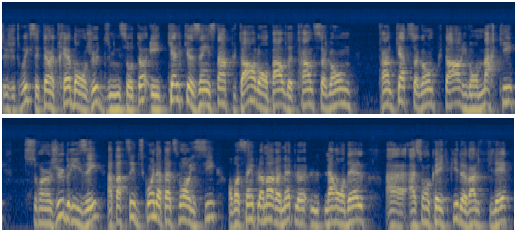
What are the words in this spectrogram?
j'ai trouvé que c'était un très bon jeu du Minnesota. Et quelques instants plus tard, on parle de 30 secondes, 34 secondes plus tard, ils vont marquer sur un jeu brisé. À partir du coin de la patinoire ici, on va simplement remettre la rondelle à, son coéquipier devant le filet.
